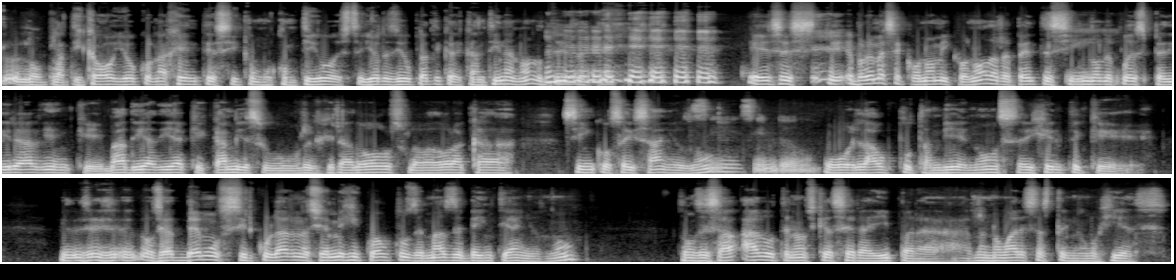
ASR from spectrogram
lo platicado yo con la gente, así como contigo, este, yo les digo plática de cantina, ¿no? es este, el problema es económico, ¿no? De repente, si no le puedes pedir a alguien que va día a día que cambie su refrigerador, su lavadora cada cinco o seis años, ¿no? Sí, sin duda. O el auto también, ¿no? O hay gente que, o sea, vemos circular en la Ciudad de México autos de más de 20 años, ¿no? Entonces, algo tenemos que hacer ahí para renovar esas tecnologías.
